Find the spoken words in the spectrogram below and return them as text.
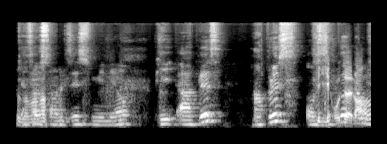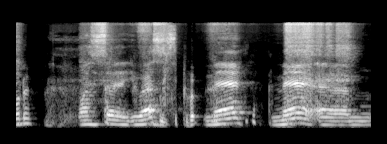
470 millions. Puis en plus, en plus, on sait pas. Dollars, ouais, c'est ça, US. mais, mais euh,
